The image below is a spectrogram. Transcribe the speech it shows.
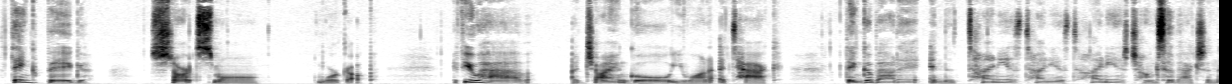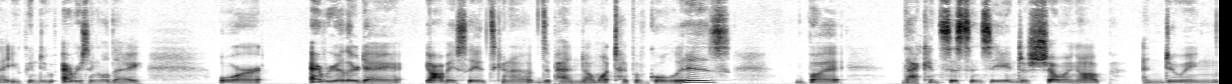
think big, start small, work up. If you have a giant goal you want to attack, think about it in the tiniest, tiniest, tiniest chunks of action that you can do every single day or every other day. Obviously, it's going to depend on what type of goal it is, but that consistency and just showing up and doing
